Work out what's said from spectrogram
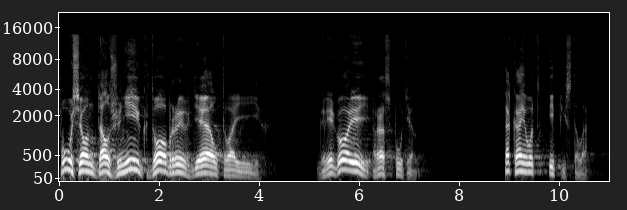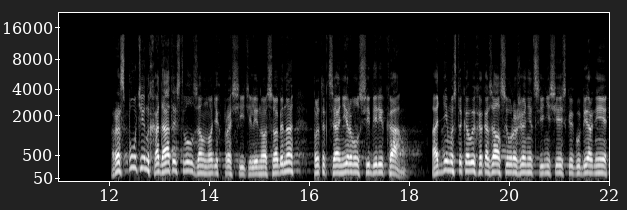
Пусть он должник добрых дел твоих. Григорий Распутин Такая вот эпистола. Распутин ходатайствовал за многих просителей, но особенно протекционировал сибирякам. Одним из таковых оказался уроженец Енисейской губернии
